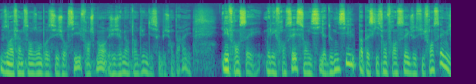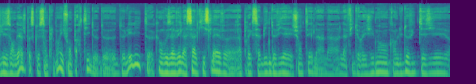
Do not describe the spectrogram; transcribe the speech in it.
Nous avons la femme sans ombre ces jours-ci. Franchement, j'ai jamais entendu une distribution pareille. Les Français, mais les Français sont ici à domicile, pas parce qu'ils sont français que je suis français, mais je les engage parce que simplement ils font partie de, l'élite. Quand vous avez la salle qui se lève après que Sabine Devier ait chanté la, la, la fille du régiment, quand Ludovic Tézier euh,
